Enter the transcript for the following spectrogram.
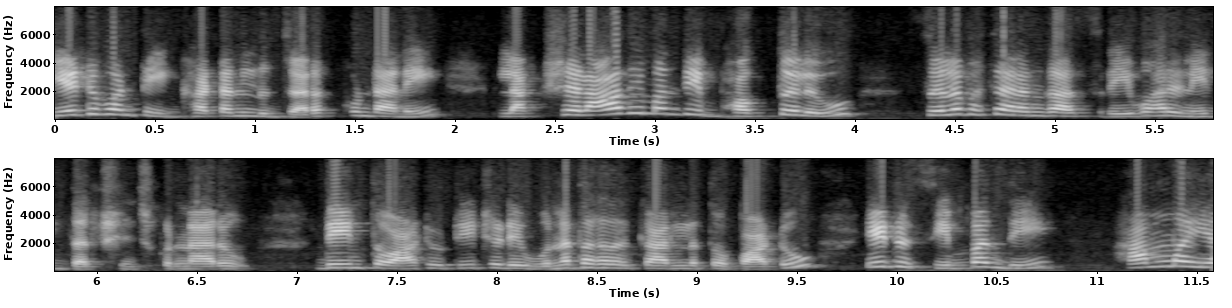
ఎటువంటి ఘటనలు జరగకుండానే లక్షలాది మంది భక్తులు సులభతరంగా శ్రీవారిని దర్శించుకున్నారు. దీంతో అటు టీటీడీ ఉన్నతాధికారులతో పాటు ఇటు సిబ్బంది హమ్మయ్య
